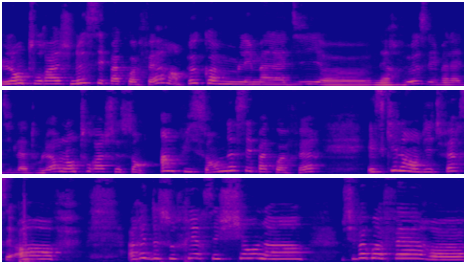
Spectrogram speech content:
L'entourage ne sait pas quoi faire, un peu comme les maladies euh, nerveuses, les maladies de la douleur. L'entourage se sent impuissant, ne sait pas quoi faire. Et ce qu'il a envie de faire, c'est Oh, arrête de souffrir, c'est chiant là. Je sais pas quoi faire. Euh,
